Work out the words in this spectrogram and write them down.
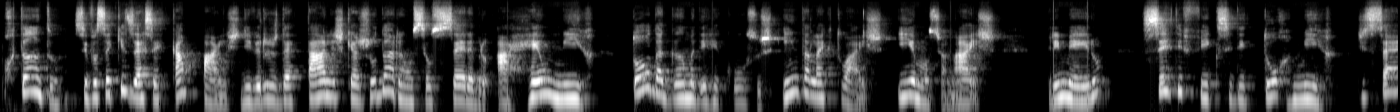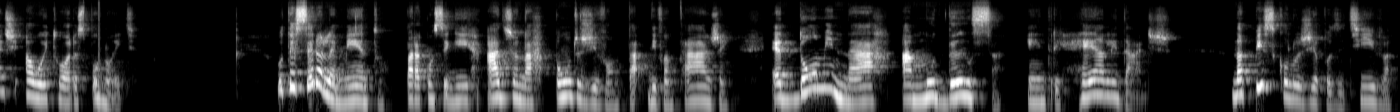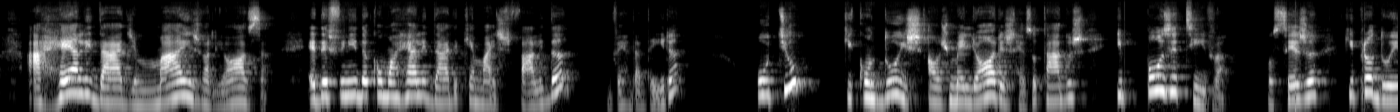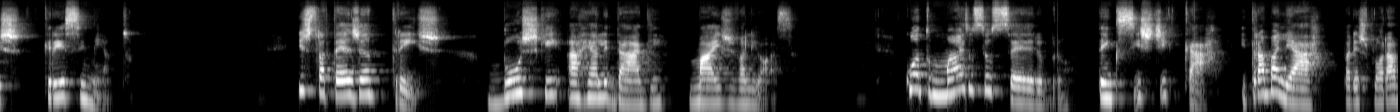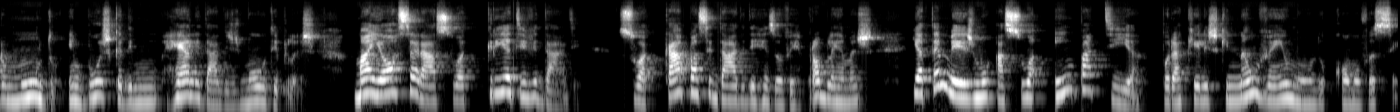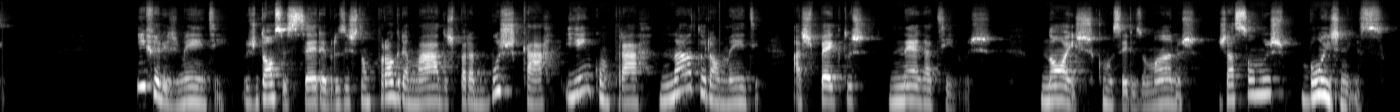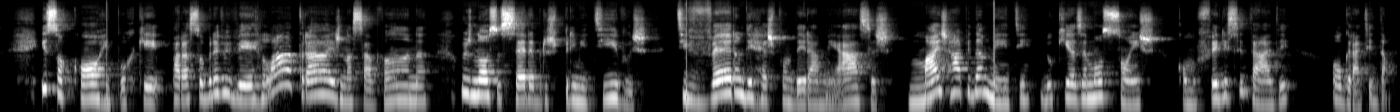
Portanto, se você quiser ser capaz de ver os detalhes que ajudarão o seu cérebro a reunir toda a gama de recursos intelectuais e emocionais, primeiro, certifique-se de dormir de 7 a 8 horas por noite. O terceiro elemento para conseguir adicionar pontos de, de vantagem é dominar a mudança entre realidades. Na psicologia positiva, a realidade mais valiosa é definida como a realidade que é mais válida, verdadeira, útil, que conduz aos melhores resultados e positiva, ou seja, que produz crescimento. Estratégia 3 Busque a realidade mais valiosa. Quanto mais o seu cérebro tem que se esticar e trabalhar para explorar o mundo em busca de realidades múltiplas, maior será a sua criatividade, sua capacidade de resolver problemas e até mesmo a sua empatia por aqueles que não veem o mundo como você. Infelizmente, os nossos cérebros estão programados para buscar e encontrar naturalmente aspectos negativos. Nós, como seres humanos, já somos bons nisso. Isso ocorre porque, para sobreviver lá atrás na savana, os nossos cérebros primitivos tiveram de responder a ameaças mais rapidamente do que as emoções como felicidade ou gratidão.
